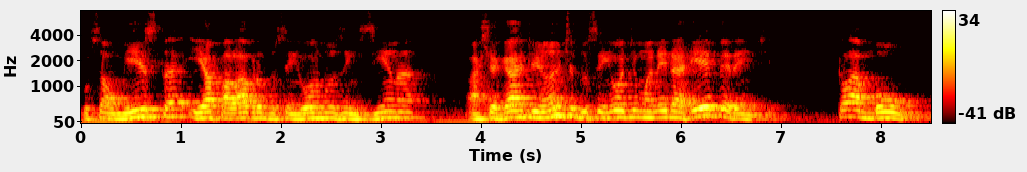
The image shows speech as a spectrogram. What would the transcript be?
O salmista e a palavra do Senhor nos ensina a chegar diante do Senhor de maneira reverente. Clamou.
